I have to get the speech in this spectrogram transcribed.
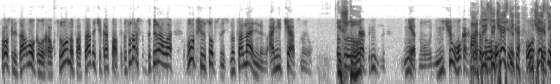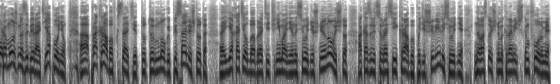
после залоговых аукционов осадочек остался. Государство забирало в общую собственность, национальную, а не частную. И Тут, что? Как, нет, ну ничего, как А, то есть участника, общее, участника общее, можно забирать, я понял. А, про крабов, кстати, тут много писали что-то. А, я хотел бы обратить внимание на сегодняшнюю новость, что, оказывается, в России крабы подешевели. Сегодня на Восточном экономическом форуме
